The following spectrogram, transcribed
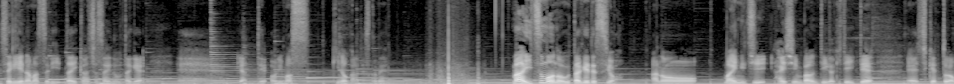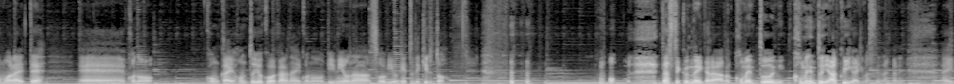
ー、セリゲナ祭り大感謝祭の宴、えー、やっております。昨日からですかね。まあ、いつもの宴ですよ。あのー、毎日配信バウンティーが来ていて、え、チケットがもらえて、えー、この今回ほんとよくわからないこの微妙な装備をゲットできると。もう出してくんないからあのコメントにコメントに悪意がありますねなんかね。はい。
